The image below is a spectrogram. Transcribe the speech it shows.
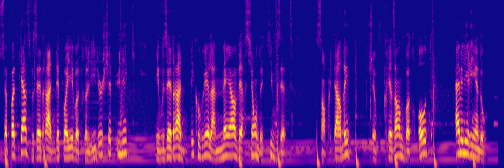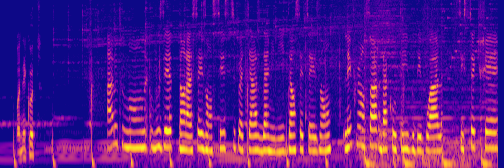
ce podcast vous aidera à déployer votre leadership unique et vous aidera à découvrir la meilleure version de qui vous êtes. Sans plus tarder, je vous présente votre hôte, Amélie Riendo. Bonne écoute! Allô tout le monde, vous êtes dans la saison 6 du podcast d'Amélie. Dans cette saison, l'influenceur d'à côté vous dévoile ses secrets,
